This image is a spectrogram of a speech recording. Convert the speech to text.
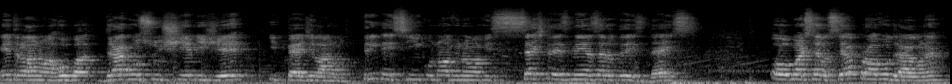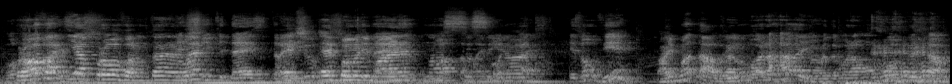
Entra lá no arroba Dragon Sushi MG e pede lá no 3599 7360310. Ô Marcelo, você aprova o Dragon, né? Ô, Prova rapaz, e é aprova, não tá? Não é é? chique 10 trem, É- viu? é bom demais, 10. né? Nossa bom Senhora. Eles vão vir? Vai mandar, o Dragon vai aí. vai demorar um pouco então.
